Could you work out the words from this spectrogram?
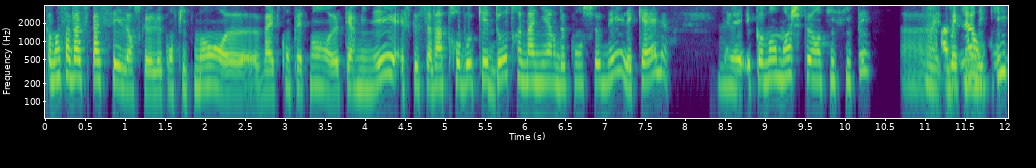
Comment ça va se passer lorsque le confinement va être complètement terminé? Est-ce que ça va provoquer d'autres manières de consommer? Lesquelles? Euh, et comment moi je peux anticiper euh, avec mon équipe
